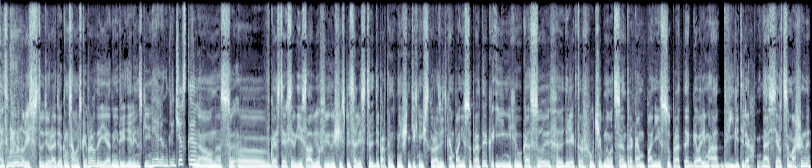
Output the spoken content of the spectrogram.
А это мы вернулись в студию радио «Комсомольская правда». Я Дмитрий Делинский. И Алена Гринчевская. А у нас э, в гостях Сергей Соловьев, ведущий специалист Департамента научно-технического развития компании «Супротек», и Михаил Косой, э, директор учебного центра компании «Супротек». Говорим о двигателях, о сердце машины,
